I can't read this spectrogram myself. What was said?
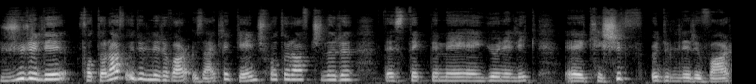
Jürili fotoğraf ödülleri var. Özellikle genç fotoğrafçıları desteklemeye yönelik e, keşif ödülleri var.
